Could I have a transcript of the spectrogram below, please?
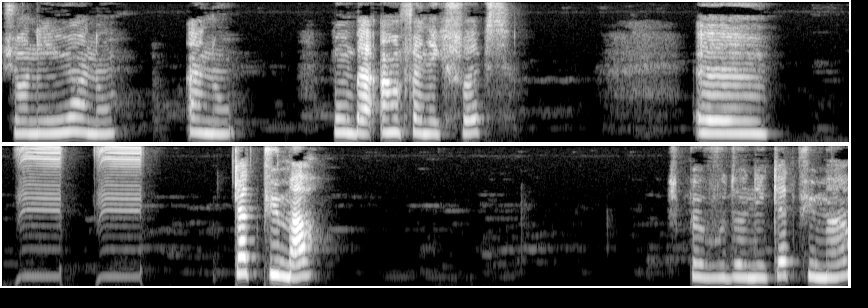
j'en ai eu un non? Un non. Bon bah un Fanex Fox. Euh, quatre pumas. Je peux vous donner quatre pumas.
